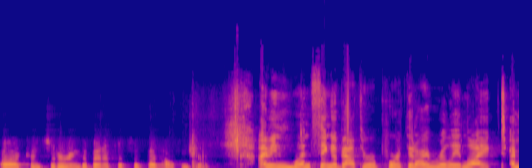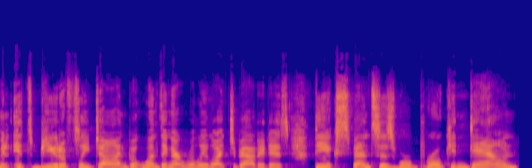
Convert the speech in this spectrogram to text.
uh, considering the benefits of pet health insurance. I mean, one thing about the report that I really liked, I mean, it's beautifully done, but one thing I really liked about it is the expenses were broken down.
